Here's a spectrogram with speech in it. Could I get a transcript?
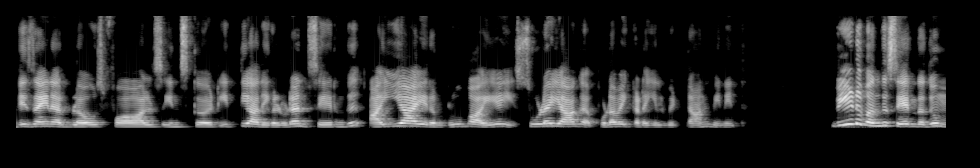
டிசைனர் பிளவுஸ் ஃபால்ஸ் இன்ஸ்கர்ட் இத்தியாதிகளுடன் சேர்ந்து ஐயாயிரம் ரூபாயை சுளையாக புடவைக்கடையில் விட்டான் வினித். வீடு வந்து சேர்ந்ததும்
